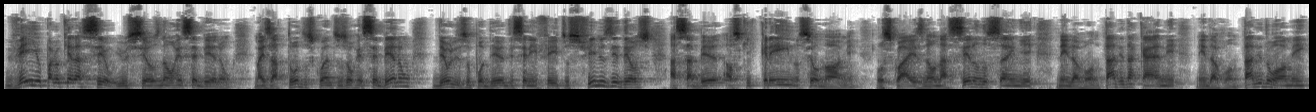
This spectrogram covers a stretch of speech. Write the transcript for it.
Veio para o que era seu e os seus não o receberam, mas a todos quantos o receberam, deu-lhes o poder de serem feitos filhos de Deus, a saber, aos que creem no seu nome, os quais não nasceram do sangue, nem da vontade da carne, nem da vontade do homem,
